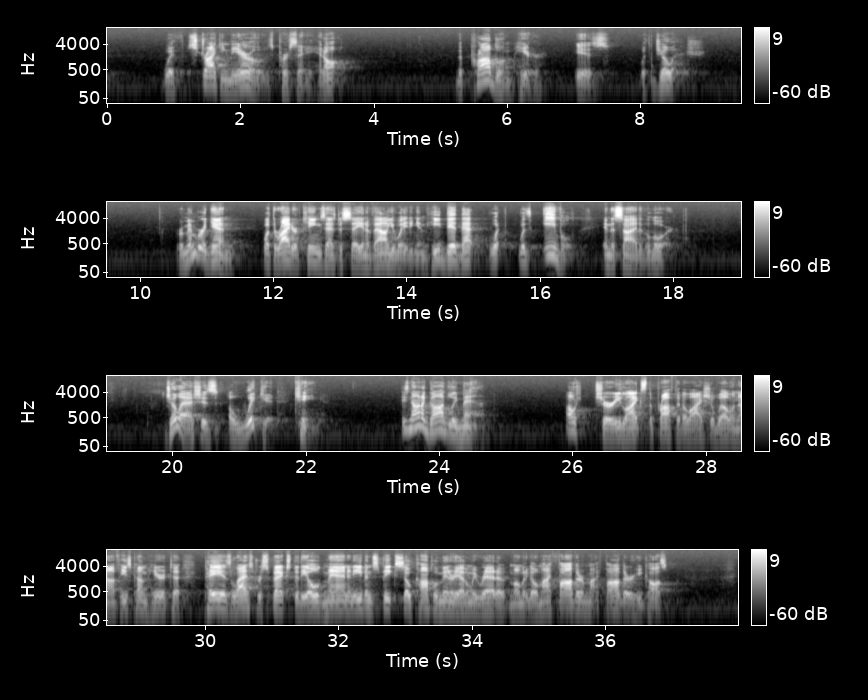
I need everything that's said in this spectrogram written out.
with striking the arrows per se at all. The problem here is with Joash. Remember again what the writer of Kings has to say in evaluating him. He did that what was evil in the sight of the Lord. Joash is a wicked king. He's not a godly man. Oh, sure, he likes the prophet Elisha well enough. He's come here to pay his last respects to the old man and even speaks so complimentary of him. We read a moment ago, My father, my father, he calls him.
